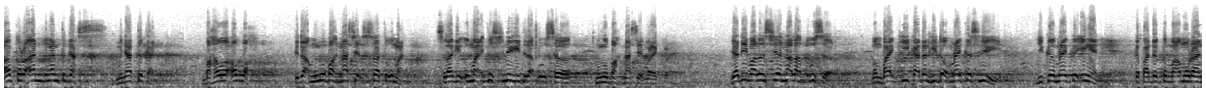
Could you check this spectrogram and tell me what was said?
Al-Quran dengan tegas menyatakan bahawa Allah tidak mengubah nasib sesuatu umat selagi umat itu sendiri tidak berusaha mengubah nasib mereka. Jadi manusia naklah berusaha membaiki keadaan hidup mereka sendiri jika mereka ingin kepada kemakmuran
